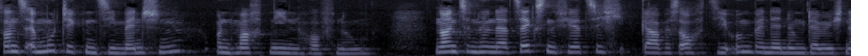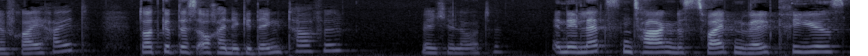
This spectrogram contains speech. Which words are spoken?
Sonst ermutigten sie Menschen und machten ihnen Hoffnung. 1946 gab es auch die Umbenennung der Münchner Freiheit. Dort gibt es auch eine Gedenktafel. Welche lautet? In den letzten Tagen des Zweiten Weltkrieges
